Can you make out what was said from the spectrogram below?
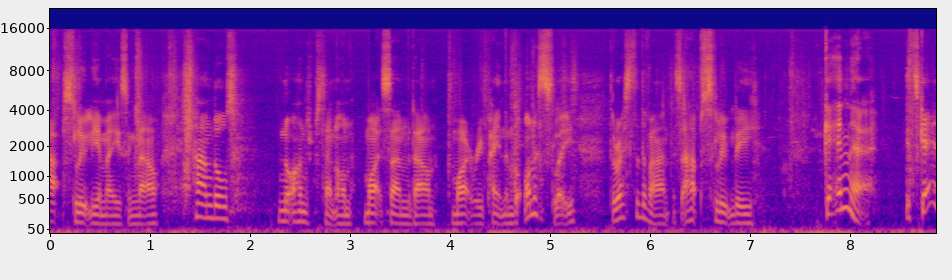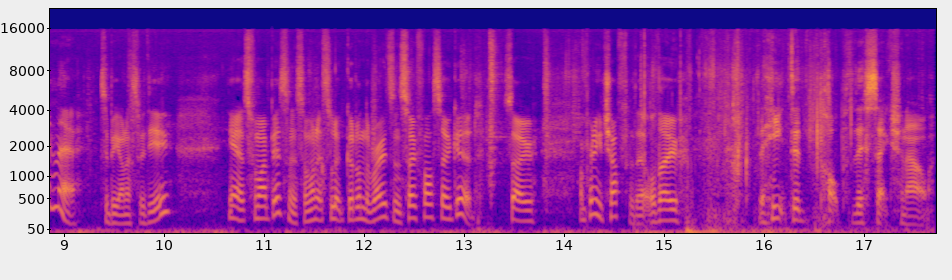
absolutely amazing now. Handles, not 100% on, might sand them down, might repaint them, but honestly, the rest of the van is absolutely getting there. It's getting there, to be honest with you. Yeah, it's for my business. I want it to look good on the roads, and so far so good. So I'm pretty chuffed with it, although the heat did pop this section out.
